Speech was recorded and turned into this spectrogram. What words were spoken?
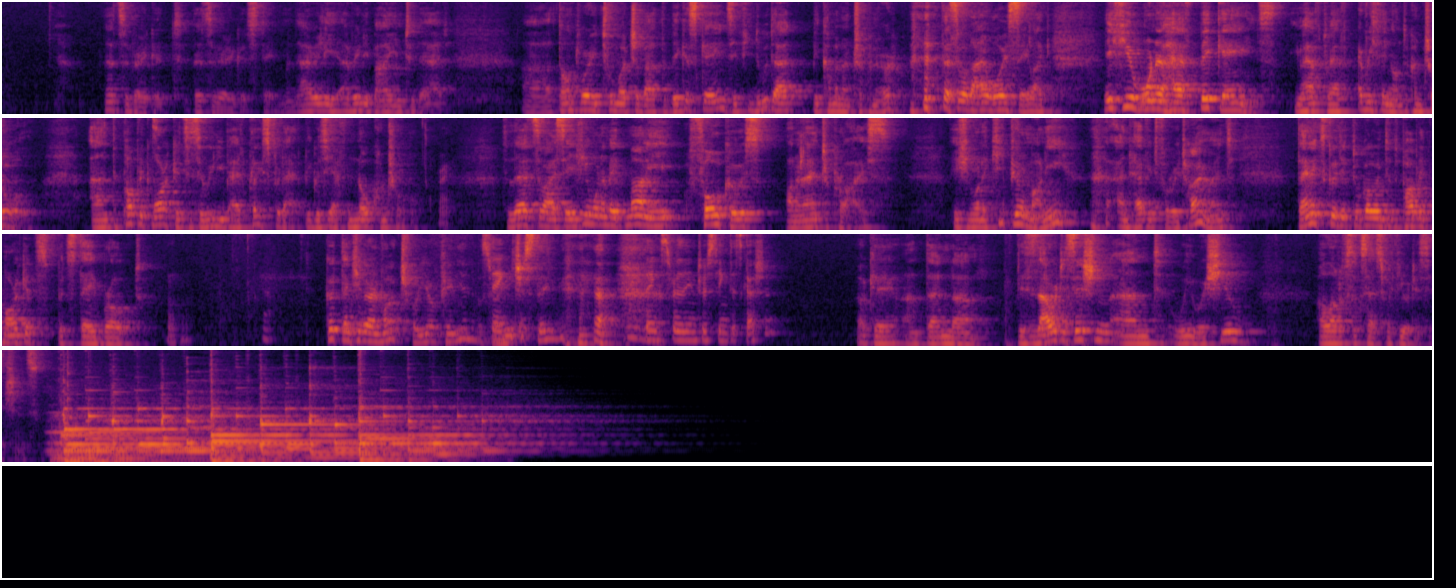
That's a very good. That's a very good statement. I really, I really buy into that. Uh, don't worry too much about the biggest gains. If you do that, become an entrepreneur. that's what I always say. Like, if you want to have big gains, you have to have everything under control. And the public markets is a really bad place for that because you have no control. Right. So that's why I say if you want to make money, focus on an enterprise. If you want to keep your money and have it for retirement, then it's good to go into the public markets, but stay broad. Good. Thank you very much for your opinion. It was very interesting. Thanks for the interesting discussion. okay. And then um, this is our decision, and we wish you a lot of success with your decisions.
